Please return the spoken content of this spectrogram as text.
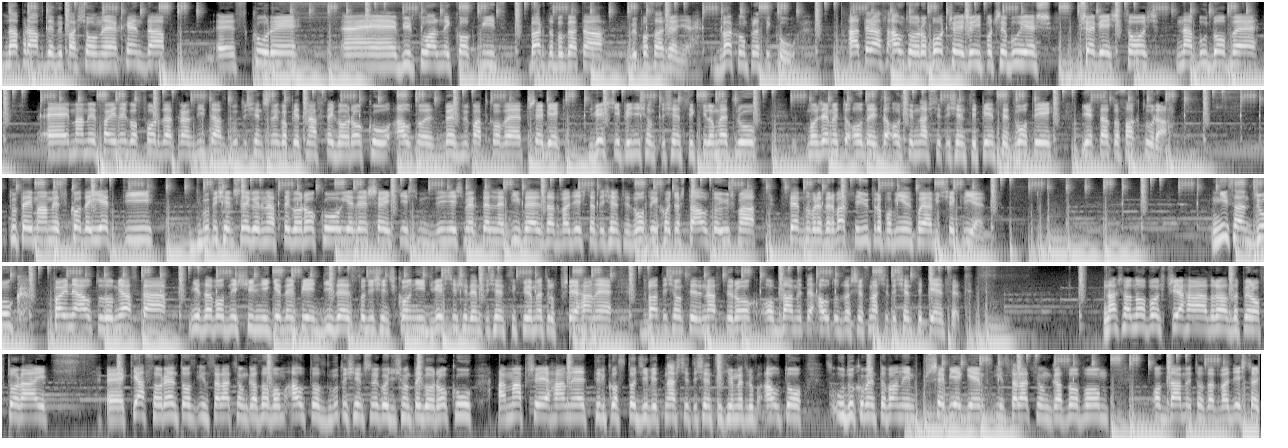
naprawdę wypasione hand-up, e, skóry, e, wirtualny kokpit bardzo bogata wyposażenie dwa komplety kół a teraz auto robocze, jeżeli potrzebujesz przewieźć coś na budowę E, mamy fajnego Forda Transita z 2015 roku. Auto jest bezwypadkowe, przebieg 250 tysięcy kilometrów. Możemy to odejść za 18 500 zł. Jest na to faktura. Tutaj mamy Skodę Yeti z 2011 roku, 1.6 nieś- nieśmiertelne diesel za 20 tysięcy złotych, chociaż to auto już ma wstępną rezerwację, jutro powinien pojawić się klient. Nissan Juke, fajne auto do miasta, niezawodny silnik 1.5 diesel, 110 koni, 207 tysięcy kilometrów przejechane, 2011 rok, oddamy te auto za 16 500. Nasza nowość przyjechała do nas dopiero wczoraj. E, Kia Sorento z instalacją gazową, auto z 2010 roku, a ma przejechane tylko 119 tysięcy kilometrów auto z udokumentowanym przebiegiem, z instalacją gazową. Oddamy to za 20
